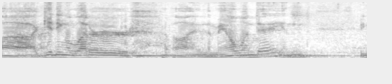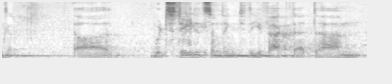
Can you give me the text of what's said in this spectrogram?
uh, getting a letter uh, in the mail one day, and uh, which stated something to the effect that um,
